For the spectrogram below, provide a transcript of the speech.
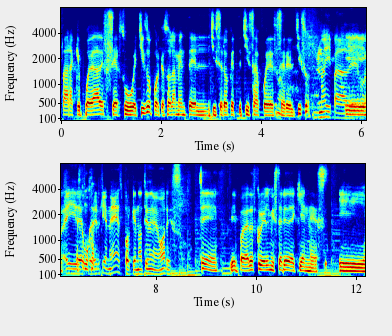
para que pueda deshacer su hechizo, porque solamente el hechicero que te hechiza puede deshacer el hechizo. No, y para Y de- y es como descubrir quién es, porque no tiene memorias. Sí, y poder descubrir el misterio de quién es. Y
